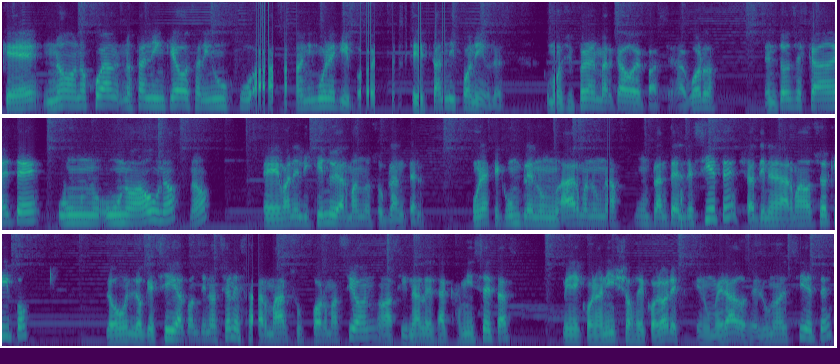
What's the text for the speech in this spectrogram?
que no, no juegan, no están linkeados a ningún a ningún equipo, es están disponibles como si fuera el mercado de pases, ¿de acuerdo? Entonces cada DT, un, uno a uno, ¿no? Eh, van eligiendo y armando su plantel. Una vez que cumplen un, arman un plantel de siete, ya tienen armado su equipo. Lo, que sigue a continuación es armar su formación, o asignarles las camisetas. Viene con anillos de colores enumerados del 1 al 7.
